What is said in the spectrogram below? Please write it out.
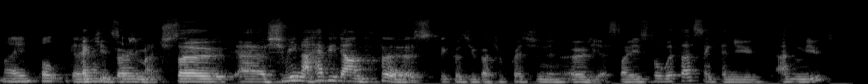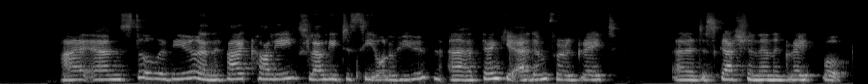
my own fault for going. Thank you very much. So, uh, Shireen, I have you down first because you got your question in earliest. Are you still with us, and can you unmute? I am still with you, and hi, colleagues. Lovely to see all of you. Uh, thank you, Adam, for a great uh, discussion and a great book.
